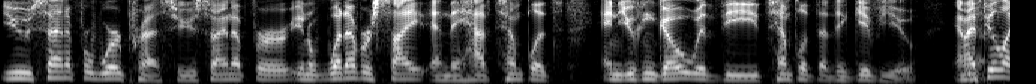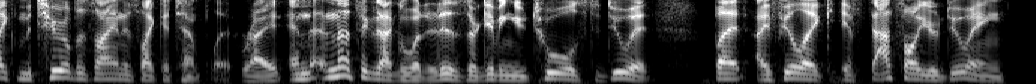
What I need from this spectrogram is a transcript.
you sign up for WordPress or you sign up for you know whatever site, and they have templates, and you can go with the template that they give you. And yeah. I feel like material design is like a template, right? And and that's exactly what it is. They're giving you tools to do it, but I feel like if that's all you're doing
